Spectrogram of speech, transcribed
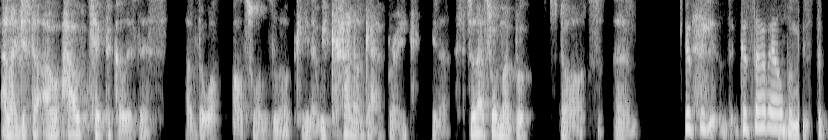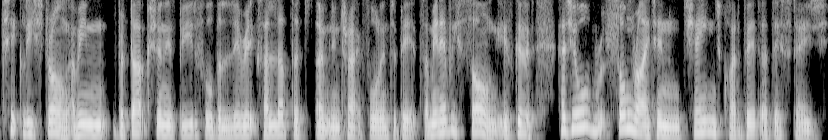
and I just thought, oh, how typical is this of the wild swans look? You know, we cannot get a break, you know. So that's where my book starts. Um, because the because that mm. album is particularly strong. I mean, production is beautiful. The lyrics, I love the opening track, "Fall into Bits." I mean, every song is good. Has your songwriting changed quite a bit at this stage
